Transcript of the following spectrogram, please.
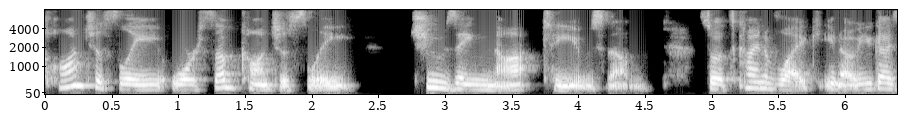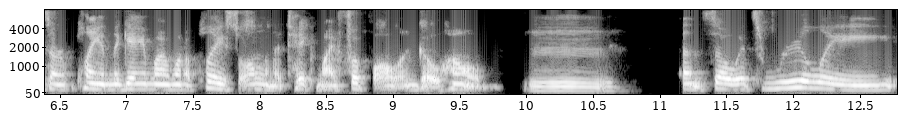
consciously or subconsciously choosing not to use them. So it's kind of like, you know, you guys aren't playing the game I want to play, so I'm going to take my football and go home. Mm. And so it's really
